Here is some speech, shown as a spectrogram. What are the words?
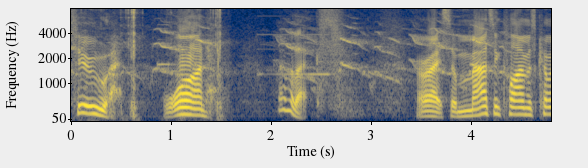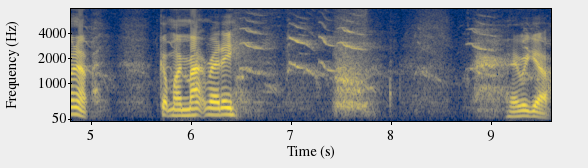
Two, one, and relax. All right, so mountain climbers coming up. Got my mat ready. Here we go.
